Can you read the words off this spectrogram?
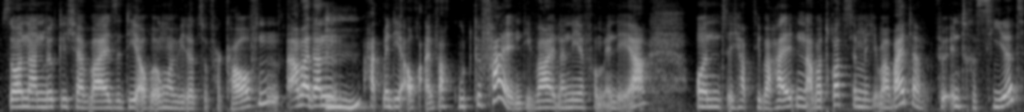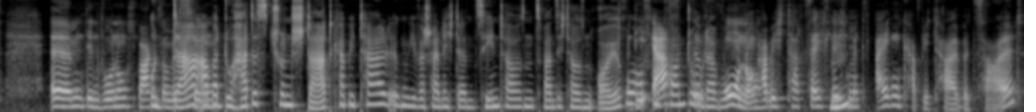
sondern möglicherweise die auch irgendwann wieder zu verkaufen. Aber dann mhm. hat mir die auch einfach gut gefallen. Die war in der Nähe vom NDR und ich habe die behalten, aber trotzdem mich immer weiter für interessiert ähm, den Wohnungsmarkt und so ein bisschen. Da aber du hattest schon Startkapital, irgendwie wahrscheinlich dann 10.000, 20.000 Euro Die auf dem Konto? Die erste Wohnung habe ich tatsächlich hm? mit Eigenkapital bezahlt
